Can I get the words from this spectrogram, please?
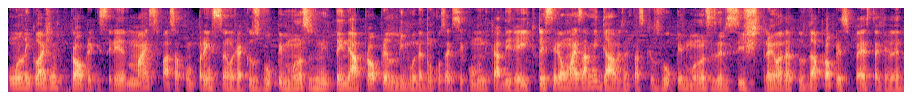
uma linguagem própria, que seria mais fácil a compreensão, já que os Vulp mansos não entendem a própria língua, né, não conseguem se comunicar direito. Eles seriam mais amigáveis, né, parece que os Vulp mansos eles se estranham da, da própria espécie, tá entendendo?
